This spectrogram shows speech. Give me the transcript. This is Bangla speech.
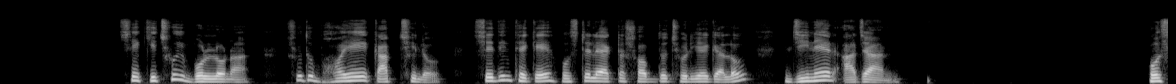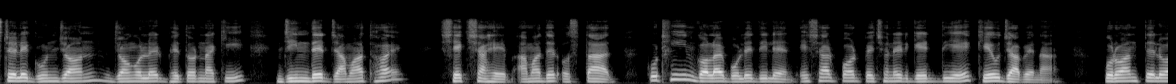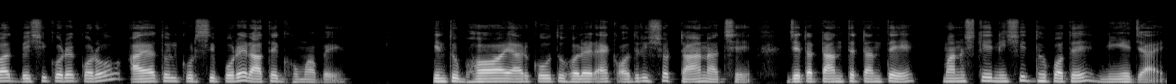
সে কিছুই বলল না, শুধু ভয়ে কাঁপছিল। সেদিন থেকে হোস্টেলে একটা শব্দ ছড়িয়ে গেল, জিনের আজান। হোস্টেলে গুঞ্জন, জঙ্গলের ভেতর নাকি জিনদের জামাত হয়? শেখ সাহেব, আমাদের ওস্তাদ, কঠিন গলায় বলে দিলেন, এসার পর পেছনের গেট দিয়ে কেউ যাবে না। কোরআন তেলোয়াত বেশি করে করো, আয়াতুল কুরসি পরে রাতে ঘুমাবে কিন্তু ভয় আর কৌতূহলের এক অদৃশ্য টান আছে, যেটা টানতে টানতে মানুষকে নিষিদ্ধ পথে নিয়ে যায়।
